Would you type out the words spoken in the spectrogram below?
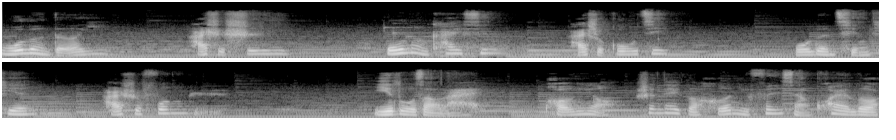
无论得意还是失意，无论开心还是孤寂，无论晴天还是风雨，一路走来，朋友是那个和你分享快乐、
